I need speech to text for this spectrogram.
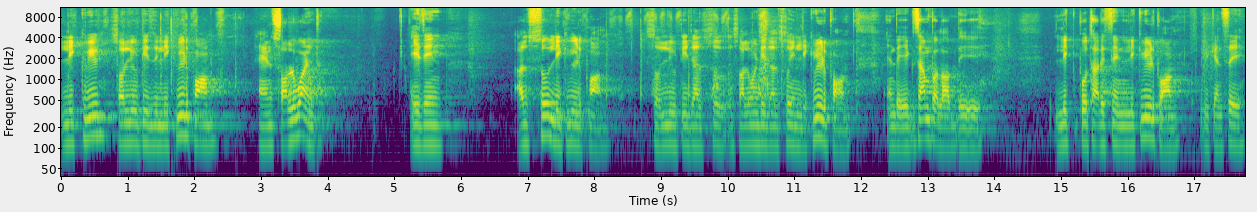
liquid solute is in liquid form and solvent is in also liquid form. Solute is also solvent is also in liquid form. And the example of the both are in liquid form we can say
